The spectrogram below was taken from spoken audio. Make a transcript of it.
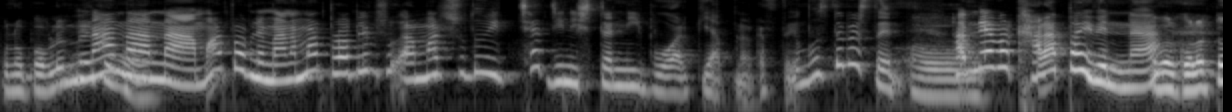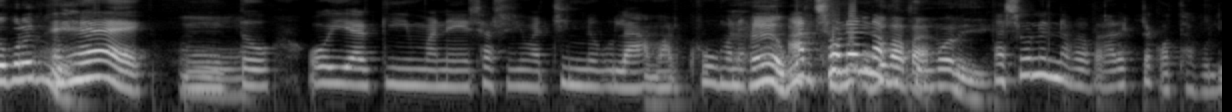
কোনো প্রবলেম নেই না না না আমার প্রবলেম আমার প্রবলেম আমার শুধু ইচ্ছা জিনিসটা নিব আর কি আপনার কাছ থেকে বুঝতে পারছেন? আপনি আবার খারাপ পাইবেন না। আবার গলারটাও হ্যাঁ তো ওই আর কি মানে শাশুড়ি মার চিহ্নগুলা আমার খুব মানে হ্যাঁ আর শোনেন না বাবা। হ্যাঁ শোনেন না বাবা আরেকটা কথা বলি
